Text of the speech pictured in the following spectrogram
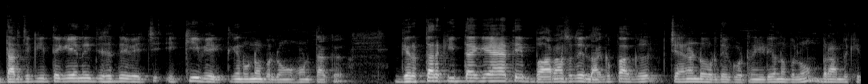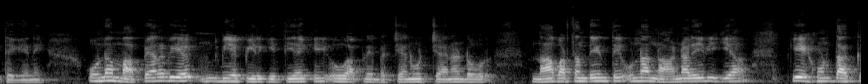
ਦਰਜ ਕੀਤੇ ਗਏ ਨੇ, ਜਿਸ ਦੇ ਵਿੱਚ 21 ਵਿਅਕਤੀਆਂ ਨੂੰ ਉਹਨਾਂ ਵੱਲੋਂ ਹੁਣ ਤੱਕ ਗ੍ਰਿਫਤਾਰ ਕੀਤਾ ਗਿਆ ਹੈ ਤੇ 1200 ਦੇ ਲਗਭਗ ਚਾਈਨਾ ਡੋਰ ਦੇ ਗੁੱਟ ਨੇ ਜਿਹੜੇ ਉਹਨਾਂ ਵੱਲੋਂ ਬਰਾਮਦ ਕੀਤੇ ਗਏ ਨੇ। ਉਹਨਾਂ ਮਾਪਿਆਂ ਨੂੰ ਵੀ ਵੀ ਅਪੀਲ ਕੀਤੀ ਹੈ ਕਿ ਉਹ ਆਪਣੇ ਬੱਚਿਆਂ ਨੂੰ ਚਾਈਨਾ ਡੋਰ ਨਾ ਵਰਤਣ ਦੇਣ ਤੇ ਉਹਨਾਂ ਨਾਲ ਨਾਲ ਇਹ ਵੀ ਕਿਹਾ ਕਿ ਹੁਣ ਤੱਕ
